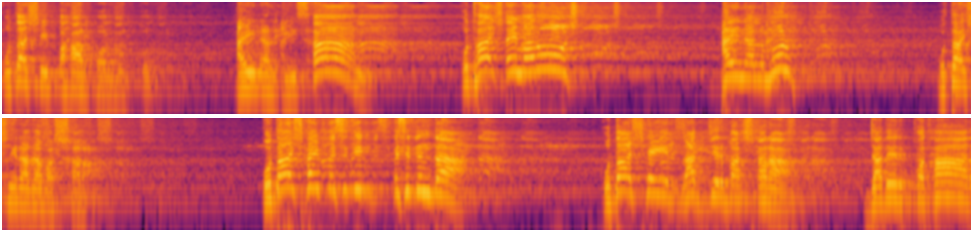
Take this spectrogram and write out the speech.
কোথায় সেই পাহাড় পর্বত? আইনাল ইনসান। কোথায় সেই মানুষ? আইনাল মুল্ক। কোথায় সেই রাজা বাদশারা? কোথায় সেই প্রেসিডেন্ট প্রেসিডেন্টরা কোথায় সেই রাজ্যের বাদশারা? যাদের কথার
